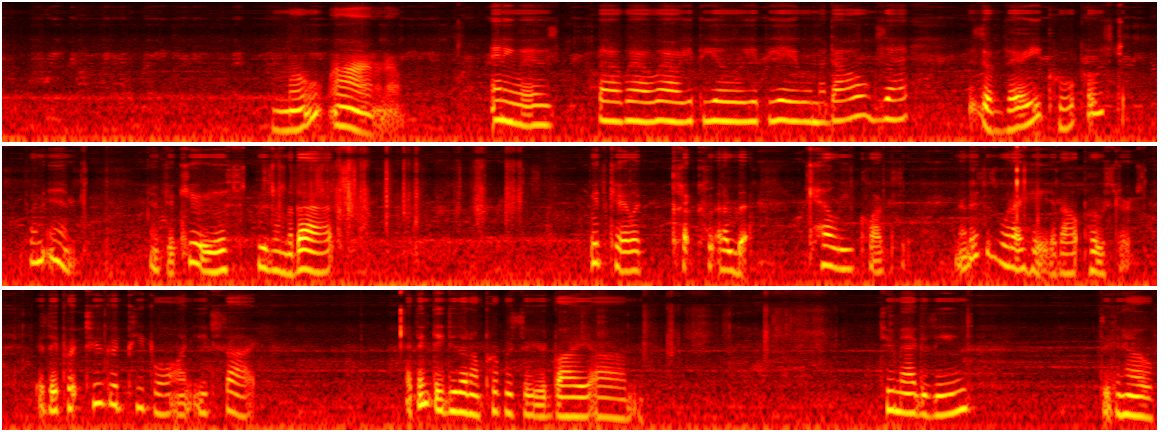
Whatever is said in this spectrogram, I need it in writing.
mo I don't know. Anyways, bow wow wow yippee oh yippee where my dog's at. This is a very cool poster from. And if you're curious who's on the back, it's Kelly, Kelly Clarkson. Now this is what I hate about posters, is they put two good people on each side. I think they do that on purpose so you'd buy um, two magazines so you can have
